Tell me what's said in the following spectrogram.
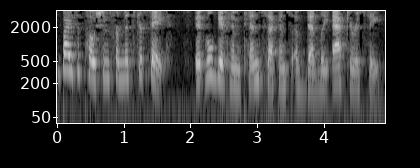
buys a potion from Mr. Fate, it will give him 10 seconds of deadly accuracy.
